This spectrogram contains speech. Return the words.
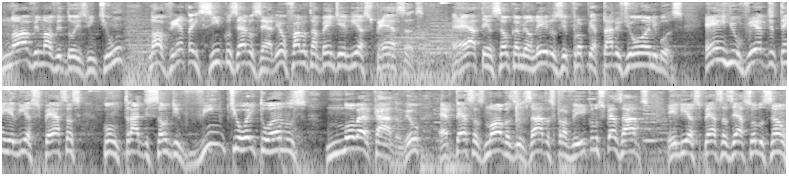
99221 9500. E eu falo também de Elias Peças. É, atenção caminhoneiros e proprietários de ônibus. Em Rio Verde tem Elias Peças com tradição de 28 anos no mercado, viu? É peças novas e usadas para veículos pesados. Elias Peças é a solução.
